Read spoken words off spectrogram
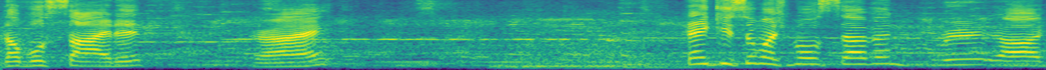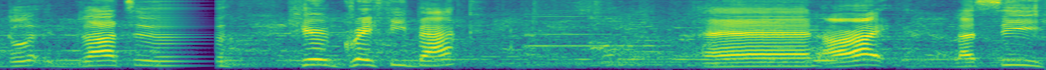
double-sided, right? Thank you so much, Mo Seven. We're uh, gl- glad to hear great feedback. And all right, let's see.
